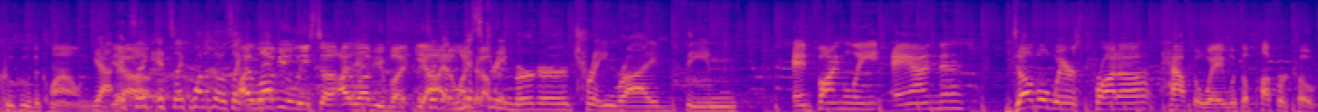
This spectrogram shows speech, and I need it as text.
Cuckoo the Clown. Yeah, it's like it's like one of those like. I love you, Lisa. I love you, but It's yeah, I like don't a like that mystery outfit. murder train ride theme. And finally, Anne Double wears Prada Hathaway with a puffer coat.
